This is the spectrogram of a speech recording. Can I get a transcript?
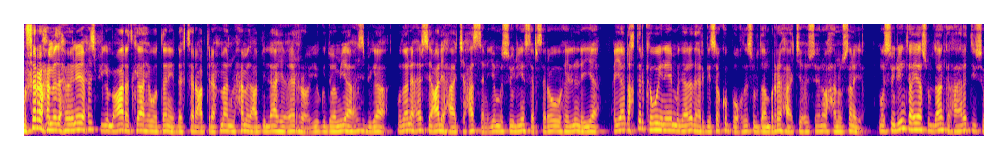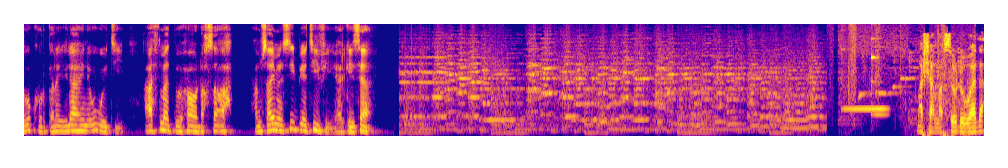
musharaxa madaxweynehe xisbiga mucaaradka ah ee waddani doktor cabdiraxmaan maxamed cabdilaahi ciro iyo guddoomiyaha xisbiga mudane xirsi cali xaaji xasan iyo mas'uuliyiin sarsare oo helinaya ayaa dhakhtarka weyn ee magaalada hargeysa ku booqday suldaan barre xaaji xuseen oo xanuunsanaya. Mas'uuliyiinta ayaa suldaanka xaaladiisa u kuurgalay ilaahayna u weydiiyey caafimaad buuxo oo dhaqso ah. Xamsayman c b t v hargeysa. Maasha allah soo dhowaada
